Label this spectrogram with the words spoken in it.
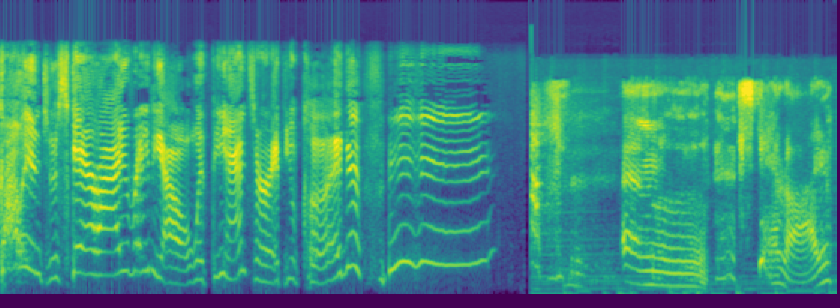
Call in to Scare Eye Radio with the answer if you could. Mm-hmm. Um, Scare Eye,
